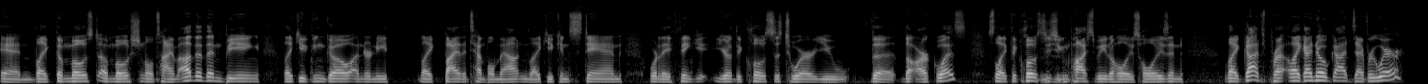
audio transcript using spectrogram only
And like the most emotional time, other than being like you can go underneath like by the Temple Mountain, like you can stand where they think you're the closest to where you the the ark was. So like the closest you can possibly be to Holies Holies and like God's pre- like I know God's everywhere,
